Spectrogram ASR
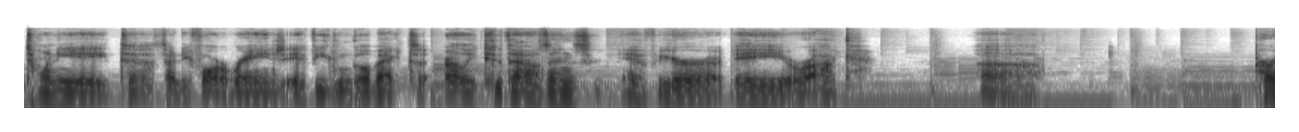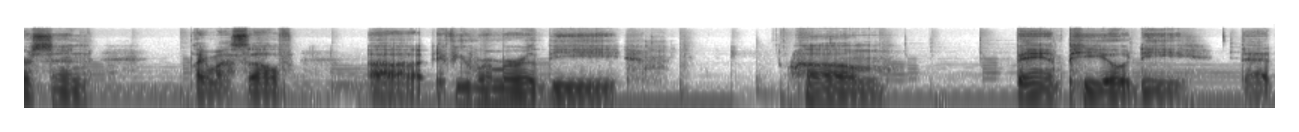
28 to 34 range. If you can go back to early 2000s, if you're a rock uh, person like myself, uh, if you remember the um, band POD, that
